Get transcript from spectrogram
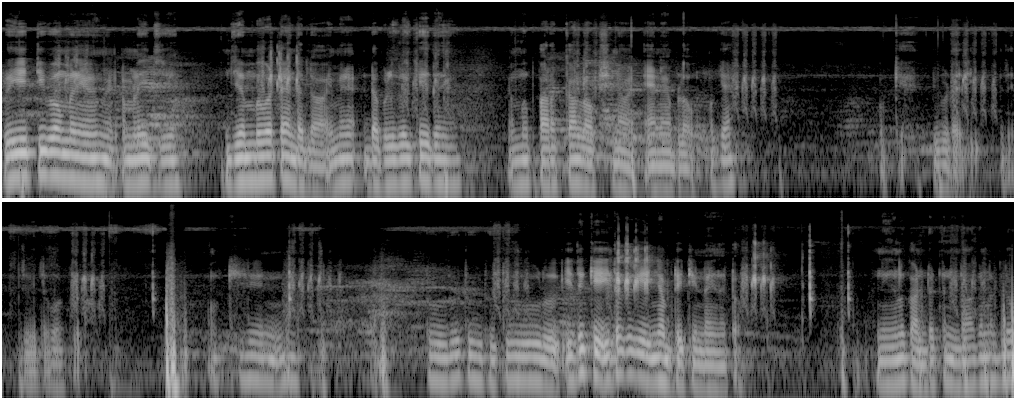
ക്രിയേറ്റീവ് ആകുമ്പോൾ ഞാൻ നമ്മൾ ഈ ജമ്പ് വട്ട ഉണ്ടല്ലോ. അതിന് ഡബിൾ ക്ലിക്ക് ചെയ്ത് നമ്മൾ പറക്കാനുള്ള ഓപ്ഷൻ എനേബിൾ ആവും ഓക്കെ? ഓക്കെ ഇവിടെ ഇത് വലിയ കുഴപ്പമില്ല. ഓക്കെ ഇതൊക്കെ ഇതൊക്കെ കഴിഞ്ഞ് അപ്ഡേറ്റ് ഉണ്ടായിരുന്നു കേട്ടോ നിങ്ങൾ കണ്ടിട്ടുണ്ടാകണല്ലോ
